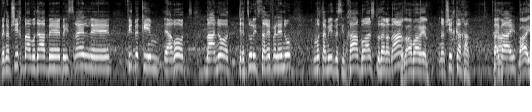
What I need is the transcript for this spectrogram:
ונמשיך בעבודה ב- בישראל, אה, פידבקים, הערות, טענות, תרצו להצטרף אלינו, כמו תמיד בשמחה. בועז, תודה רבה. תודה רבה אריאל. ונמשיך ככה. ביי ביי. ביי.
